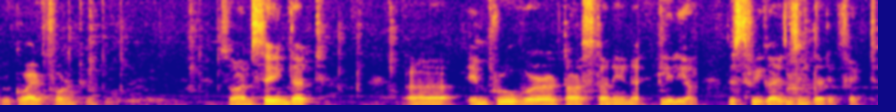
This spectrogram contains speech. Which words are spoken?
Requiem for a dream. So I'm saying that uh, Improver, Tarstanin, and Helium, these three guys using that effect.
